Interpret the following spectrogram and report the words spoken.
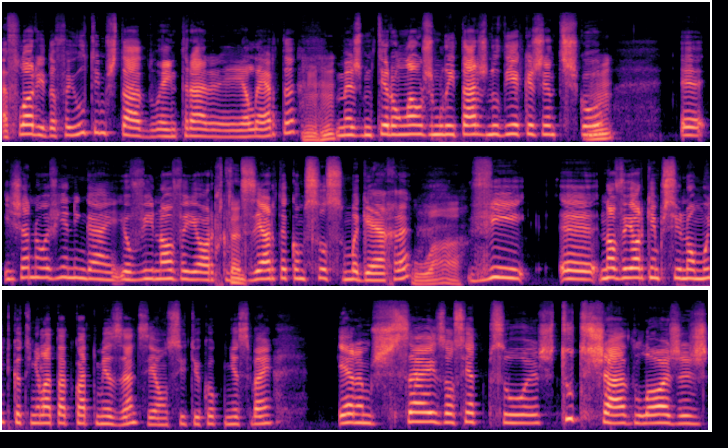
a Flórida foi o último estado a entrar em alerta, uhum. mas meteram lá os militares no dia que a gente chegou. Uhum. Uh, e já não havia ninguém. Eu vi Nova Iorque Portanto... deserta como se fosse uma guerra. Uau. Vi uh, Nova Iorque impressionou muito, que eu tinha lá estado quatro meses antes, é um sítio que eu conheço bem. Éramos seis ou sete pessoas, tudo fechado, lojas,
